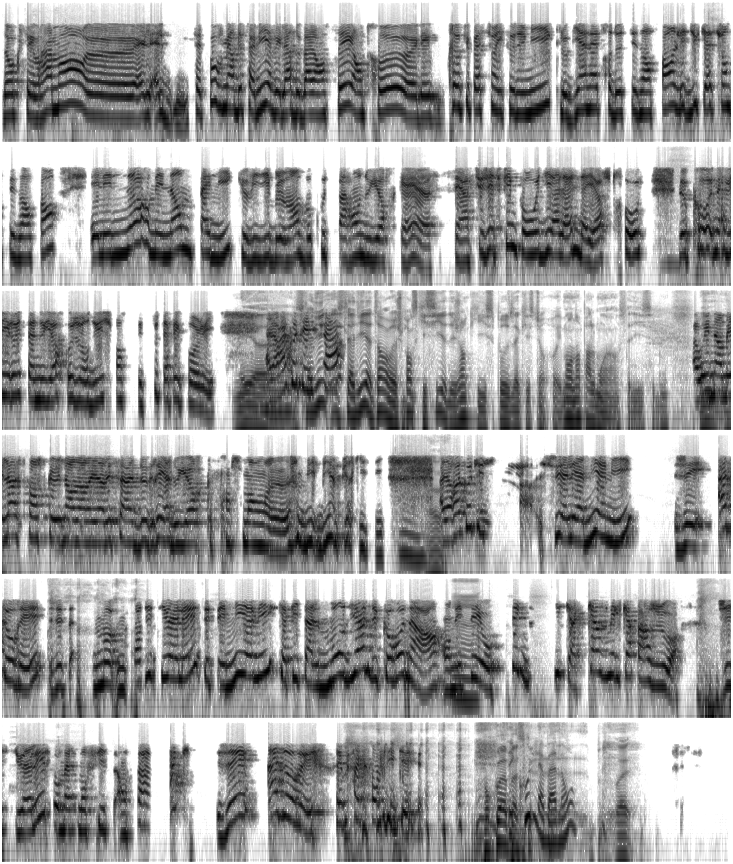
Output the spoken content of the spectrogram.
Donc c'est vraiment, euh, elle, elle- cette pauvre mère de famille avait l'air de balancer entre euh, les préoccupations économiques, le bien-être de ses enfants, l'éducation de ses enfants et l'énorme, énorme panique que visiblement beaucoup de parents new-yorkais. euh, c'est un sujet de film pour Woody Allen d'ailleurs, je trouve. Le coronavirus à New York aujourd'hui, je pense que c'est tout à fait pour lui. Mais euh, Alors, à côté cela de dit, ça- cela dit, attends, je pense qu'ici il y a des gens qui se posent la question. Oui, mais on en parle moins. Hein, cela dit, c'est- Ah oui, Oui. non, mais là, je pense que non, non, mais mais c'est un degré à New York, franchement, euh, bien pire qu'ici. Ah ouais. Alors, à côté de ça, je suis allée à Miami. J'ai adoré. Quand j'y suis allée, c'était Miami, capitale mondiale du corona. hein. On Mm. était au pic à 15 000 cas par jour. J'y suis allée pour mettre mon fils en fac. J'ai adoré. C'est pas compliqué. Pourquoi? C'est cool que- là-bas, non? Ouais.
